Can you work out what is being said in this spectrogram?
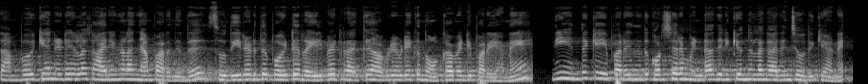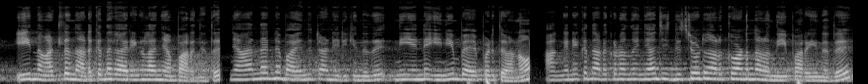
സംഭവിക്കാനിടയുള്ള കാര്യങ്ങളാണ് ഞാൻ പറഞ്ഞത്. സുധീരുടെ അടുത്ത് പോയിട്ട് റെയിൽവേ ട്രാക്ക് അവിടെ ഇവിടെയൊക്കെ നോക്കാൻ വേണ്ടി പറയണേ. നീ എന്തൊക്കെയായി പറയുന്നത്? കുറച്ചു നേരം മിണ്ടാതിരിക്കും എന്നുള്ള കാര്യം ചോദിക്കുകയാണേ. ഈ നാട്ടിൽ നടക്കുന്ന കാര്യങ്ങളാണ് ഞാൻ പറഞ്ഞത്. ഞാൻ തന്നെ ഭയന്നിട്ടാണ് ഇരിക്കുന്നത്. നീ എന്നെ ഇനിയും ഭയപ്പെടുത്തുകയാണോ? അങ്ങനെയൊക്കെ നടക്കണമെന്ന് ഞാൻ ചിന്തിച്ചോട്ട് നടക്കുവാണെന്നാണോ നീ പറയുന്നത്.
